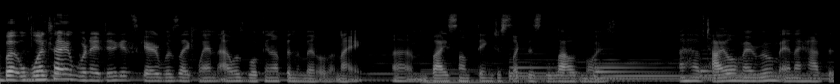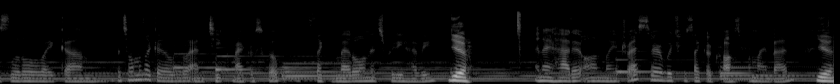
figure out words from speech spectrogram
But one time when I did get scared was like when I was woken up in the middle of the night um, by something, just like this loud noise. I have tile in my room and I had this little like um, it's almost like a little antique microscope. It's like metal and it's pretty heavy. Yeah. And I had it on my dresser, which was like across from my bed. Yeah.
